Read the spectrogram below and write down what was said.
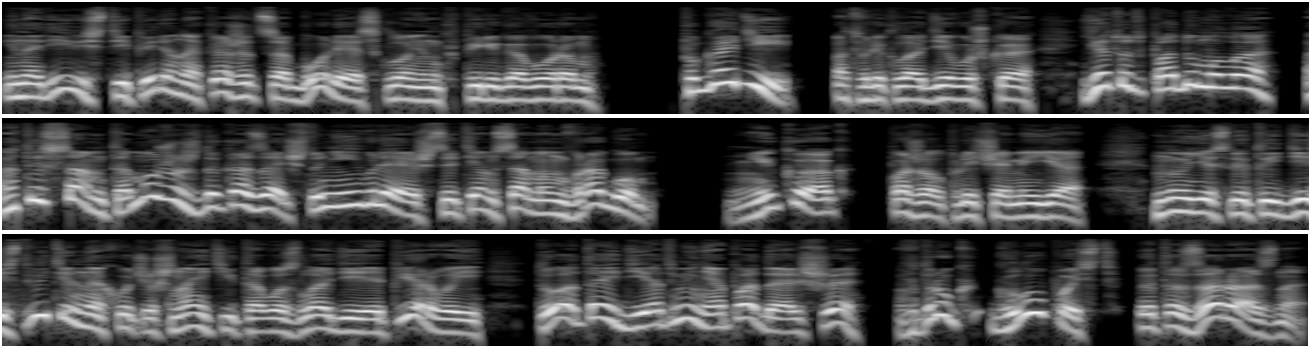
и, надеюсь, теперь он окажется более склонен к переговорам. «Погоди», — отвлекла девушка, — «я тут подумала, а ты сам-то можешь доказать, что не являешься тем самым врагом?» «Никак», пожал плечами я. «Но если ты действительно хочешь найти того злодея первый, то отойди от меня подальше. Вдруг глупость — это заразно».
